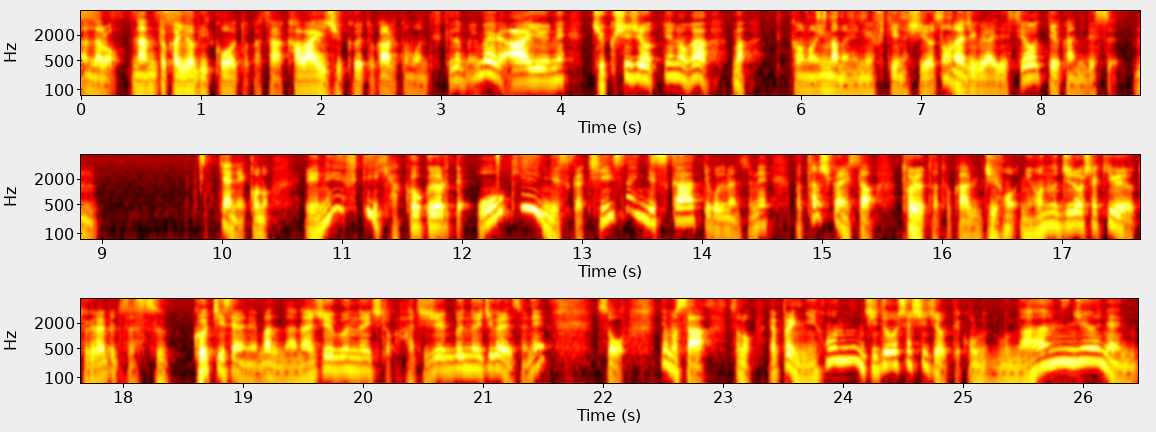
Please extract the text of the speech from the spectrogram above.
なんだろうなんとか予備校とかさ河合塾とかあると思うんですけどもいわゆるああいうね塾市場っていうのが、まあ、この今の NFT の市場と同じぐらいですよっていう感じです。うん。じゃあねこの NFT100 億ドルって大きいんですか？小さいんですか？っていうことなんですよね、まあ、確かにさトヨタとかある日本日本の自動車企業と比べるとさすっごい小さいよね。まだ70分の1とか80分の1ぐらいですよね。そう。でもさそのやっぱり日本の自動車市場ってこのもう何十年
